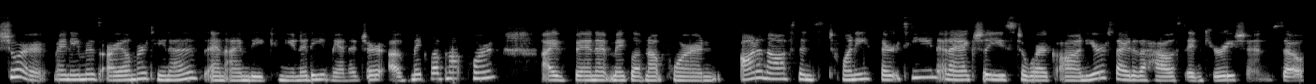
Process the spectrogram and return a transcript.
Sure. My name is Ariel Martinez, and I'm the community manager of Make Love Not Porn. I've been at Make Love Not Porn on and off since 2013, and I actually used to work on your side of the house in curation. So,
